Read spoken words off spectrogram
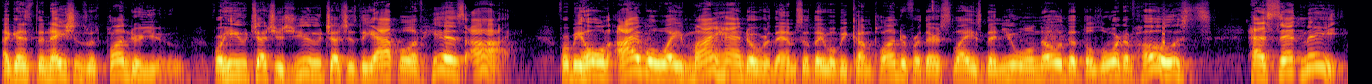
against the nations which plunder you. For he who touches you touches the apple of his eye. For behold, I will wave my hand over them, so they will become plunder for their slaves. Then you will know that the Lord of hosts has sent me.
